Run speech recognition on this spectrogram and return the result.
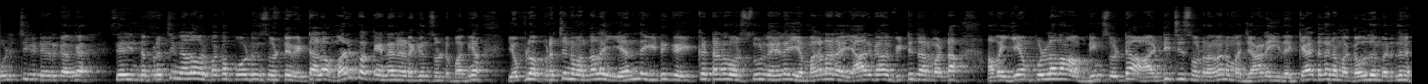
முழிச்சுக்கிட்டு இருக்காங்க. சரி இந்த பிரச்சனை எல்லாம் ஒரு பக்கம் போட்டுன்னு சொல்லிட்டு விட்டாலும் மறுபக்கம் என்ன நடக்குதுன்னு சொல்லிட்டு பாத்தீங்கன்னா எவ்வளவு பிரச்சனை வந்தாலும் எந்த இடுக்கு இக்கட்டான ஒரு சூழ்நிலையில என் மகனை நான் யாருக்காக விட்டு தர மாட்டான் அவன் என் புள்ளதான் அப்படின்னு சொல்லிட்டு அடிச்சு சொல்றாங்க நம்ம ஜானகி. இதை கேட்டதை நம்ம கௌதம் இருந்து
